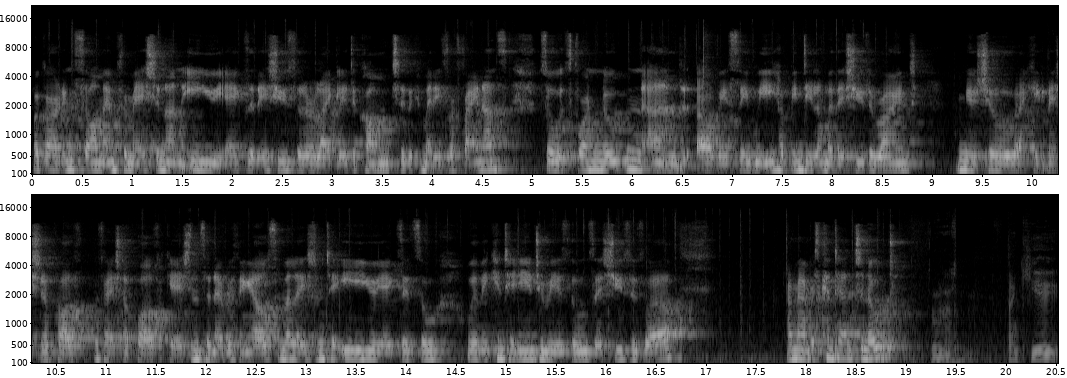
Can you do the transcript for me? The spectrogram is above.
regarding some information on EU exit issues that are likely to come to the Committee for Finance. So it's for noting, and obviously we have been dealing with issues around mutual recognition of professional qualifications and everything else in relation to EU exit. So we'll be continuing to raise those issues as well. Are members content to note? Thank you.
